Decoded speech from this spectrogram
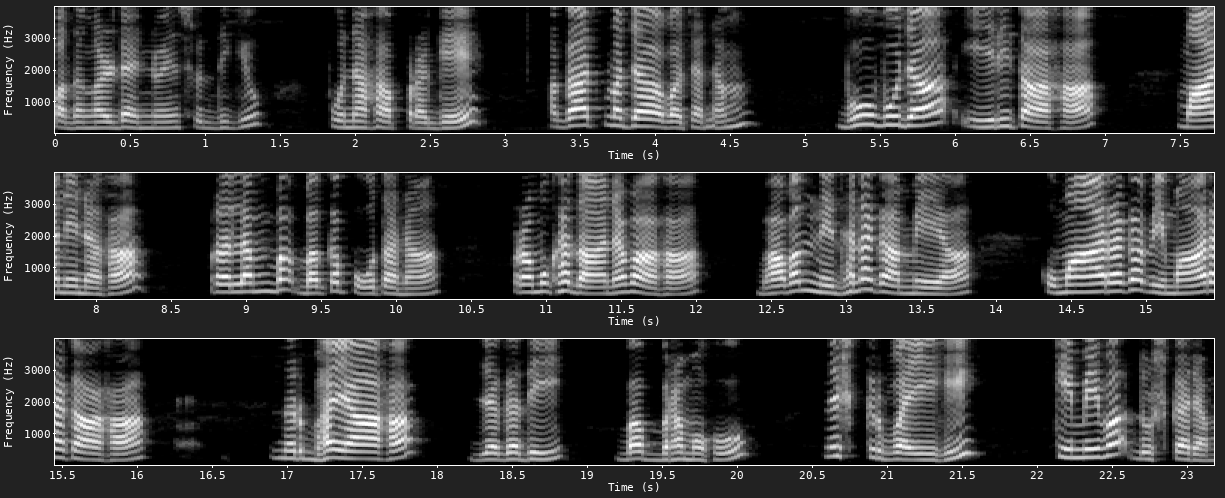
പദങ്ങളുടെ അന്വയം ശ്രദ്ധിക്കൂ. പുനഃ പ്രഗേ അഗാത്മജാവചനം ഭൂഭുജ ഈരിതാഹ മാനിനഃ പ്രലംബ ബകപൂതന പ്രമുഖദാനവാഹ ഭവൻ നിധനകാമ്യയ നിർഭയാഹ ജഗതി ബഭ്രമുഹു നിഷ്കൃപൈഹി കിമിവ ദുഷ്കരം.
